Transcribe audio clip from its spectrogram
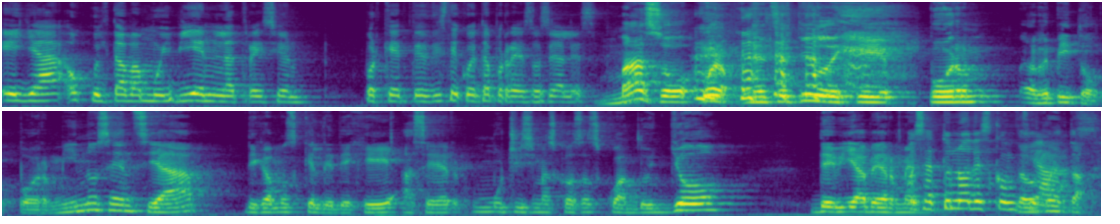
Ella ocultaba muy bien la traición porque te diste cuenta por redes sociales. Más o, bueno, en el sentido de que, por, repito, por mi inocencia, digamos que le dejé hacer muchísimas cosas cuando yo debía verme. O sea, tú no desconfiabas.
